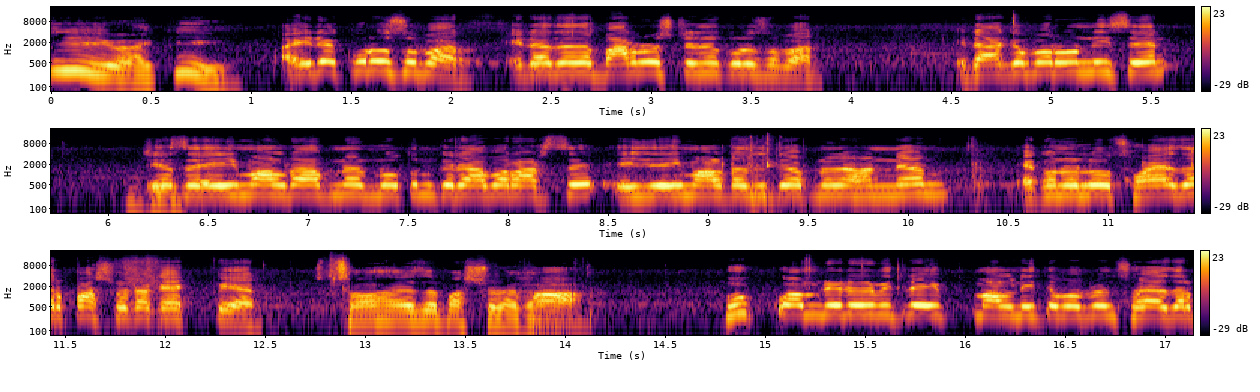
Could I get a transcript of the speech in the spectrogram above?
কি ভাই কি? এটা ক্রোসোভার এটা বারো স্ট্যান্ডের ক্রোসোভার এটা আগে বড় নিছেন। ঠিক আছে এই মালটা আপনার নতুন করে আবার আসছে। এই যে এই মালটা যদি আপনারা নেন এখন হলো ছয় হাজার পাঁচশো টাকা এক পেয়ার। ছ হাজার পাঁচশো টাকা? হ্যাঁ। খুব কম রেটের ভিতরে এই মাল নিতে পারবেন ছয় হাজার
